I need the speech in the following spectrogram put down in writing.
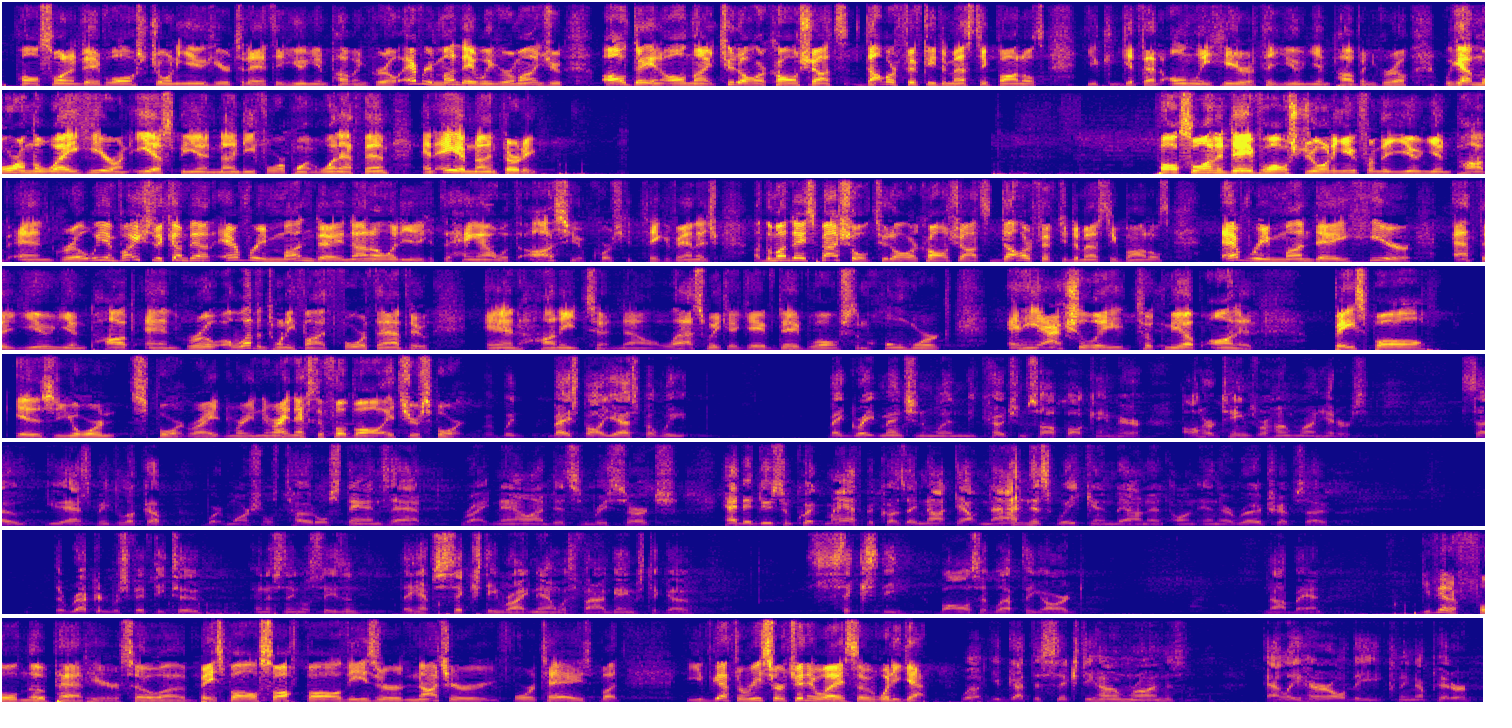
Paul Swann and Dave Walsh joining you here today at the Union Pub and Grill. Every Monday, we remind you all day and all night, $2 call shots, $1.50 domestic bottles. You can get that only here at the Union Pub and Grill. We got more on the way here on ESPN 94.1 FM and AM 930. Paul Swann and Dave Walsh joining you from the Union Pub and Grill. We invite you to come down every Monday. Not only do you get to hang out with us, you of course get to take advantage of the Monday special: two dollar call shots, dollar fifty domestic bottles every Monday here at the Union Pub and Grill, 1125 4th Avenue in Huntington. Now, last week I gave Dave Walsh some homework, and he actually took me up on it. Baseball is your sport? Right right next to football, it's your sport. We, baseball, yes, but we made great mention when the coach from softball came here. All her teams were home run hitters. So you asked me to look up what Marshall's total stands at right now. I did some research. Had to do some quick math because they knocked out nine this weekend down in, on in their road trip. So the record was 52 in a single season. They have 60 right now with five games to go. 60 balls have left the yard. Not bad. You've got a full notepad here. So uh, baseball, softball, these are not your fortes, but you've got the research anyway. So what do you got? Well, you've got the 60 home runs. Allie Harrell, the cleanup hitter,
